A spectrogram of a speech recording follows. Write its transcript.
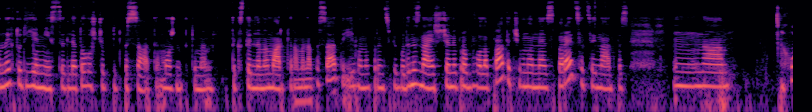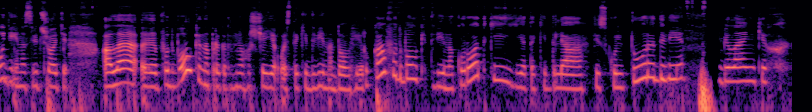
в них тут є місце для того, щоб підписати. Можна такими текстильними маркерами написати, і воно, в принципі, буде. Не знаю, ще не пробувала прати, чи воно не спереться цей надпис на худі і на світшоті. Але футболки, наприклад, в нього ще є ось такі дві на довгий рукав футболки, дві на короткі, є такі для фізкультури дві біленьких.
